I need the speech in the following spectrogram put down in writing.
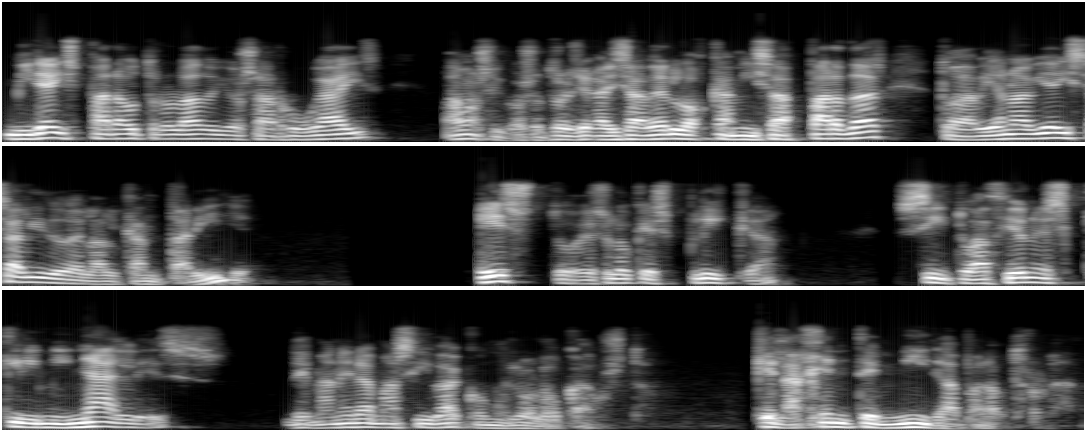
miráis para otro lado y os arrugáis, vamos, si vosotros llegáis a ver los camisas pardas, todavía no habíais salido de la alcantarilla. Esto es lo que explica situaciones criminales de manera masiva como el holocausto, que la gente mira para otro lado.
